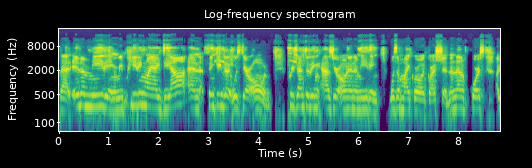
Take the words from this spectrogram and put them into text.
that in a meeting, repeating my idea and thinking that it was their own, presenting as your own in a meeting was a microaggression. And then, of course, a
